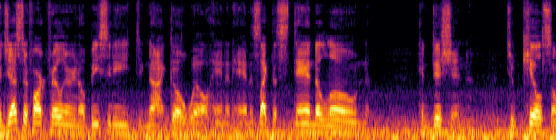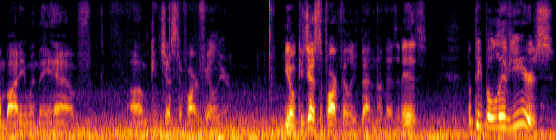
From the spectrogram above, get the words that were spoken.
Congestive heart failure and obesity do not go well hand in hand. It's like the standalone condition to kill somebody when they have um, congestive heart failure. You know, congestive heart failure is bad enough as it is, but people live years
